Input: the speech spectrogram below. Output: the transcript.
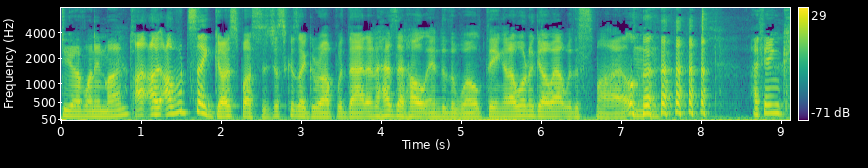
do you have one in mind? I, I, I would say Ghostbusters just because I grew up with that and it has that whole end of the world thing, and I want to go out with a smile. Mm. I think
